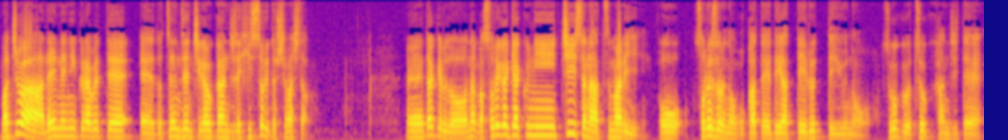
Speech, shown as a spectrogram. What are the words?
街は例年に比べて、えー、と全然違う感じでひっそりとしてました、えー、だけれどなんかそれが逆に小さな集まりをそれぞれのご家庭でやっているっていうのをすごく強く感じて、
